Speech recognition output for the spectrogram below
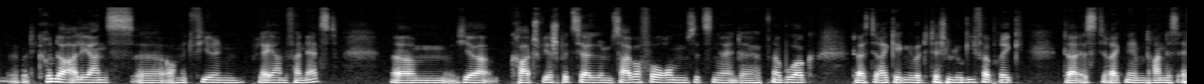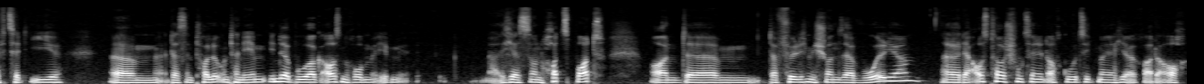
über die Gründerallianz äh, auch mit vielen Playern vernetzt. Ähm, hier gerade wir speziell im Cyberforum sitzen ja in der Höpfnerburg. Da ist direkt gegenüber die Technologiefabrik. Da ist direkt nebendran das FZI. Ähm, das sind tolle Unternehmen in der Burg, außenrum eben. Hier ist so ein Hotspot und ähm, da fühle ich mich schon sehr wohl hier. Äh, der Austausch funktioniert auch gut, sieht man ja hier gerade auch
